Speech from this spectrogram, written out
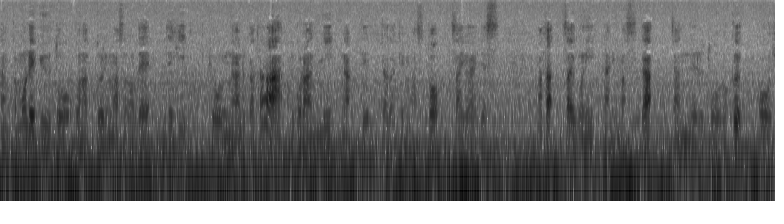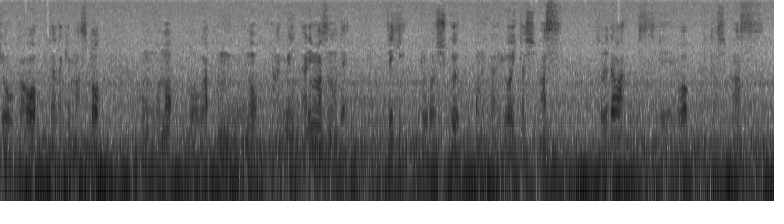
なんかもレビュー等を行っておりますので、ぜひ興味のある方はご覧になっていただけますと幸いです。また最後になりますが、チャンネル登録、高評価をいただけますと、今後の動画運営の励みになりますので、ぜひよろしくお願いをいたします。それでは失礼をいたします。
